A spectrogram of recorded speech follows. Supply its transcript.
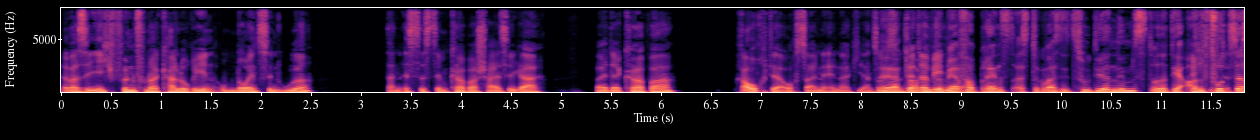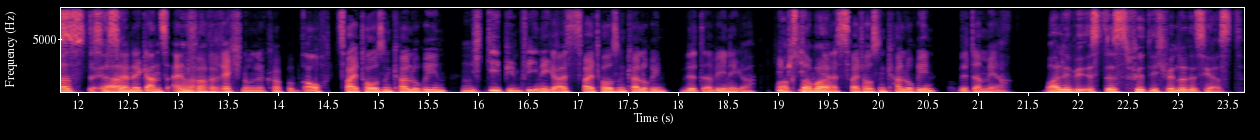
äh, was weiß ich, 500 Kalorien um 19 Uhr, dann ist es dem Körper scheißegal. Weil der Körper braucht ja auch seine Energie. Ansonsten Ja, ja wird klar, er wenn du mehr weniger. verbrennst, als du quasi zu dir nimmst oder dir Richtig, anfutterst. Das, ist, das ist ja eine ganz einfache Rechnung. Der Körper braucht 2000 Kalorien. Hm. Ich gebe ihm weniger als 2000 Kalorien, wird er weniger. Ich ihm aber- mehr als 2000 Kalorien, wird er mehr. Wally, wie ist das für dich, wenn du das hörst?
